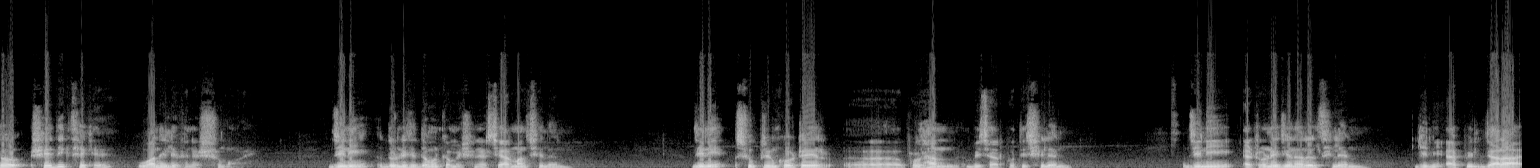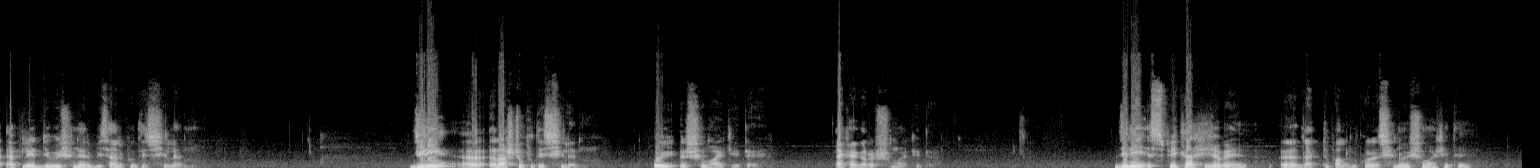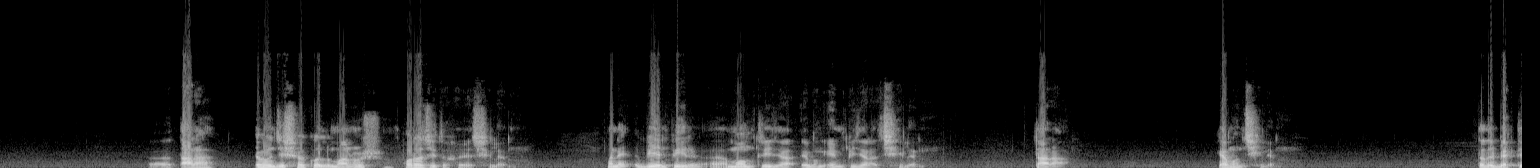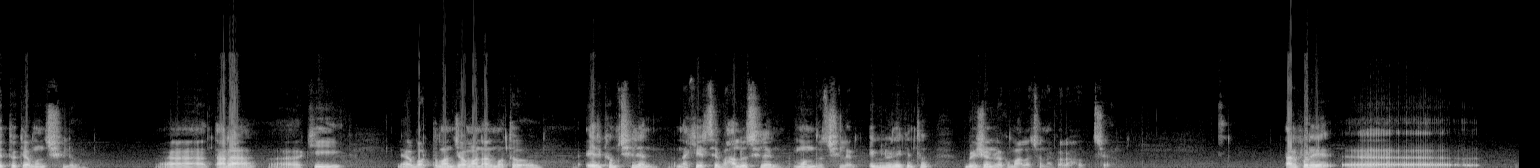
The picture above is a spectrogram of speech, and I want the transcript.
তো সেই দিক থেকে ওয়ান ইলেভেনের সময় যিনি দুর্নীতি দমন কমিশনের চেয়ারম্যান ছিলেন, যিনি সুপ্রিম কোর্টের প্রধান বিচারপতি ছিলেন, যিনি অ্যাটর্নি জেনারেল ছিলেন, যিনি অ্যাপিল যারা অ্যাপিলেট ডিভিশনের বিচারপতি ছিলেন, যিনি রাষ্ট্রপতি ছিলেন ওই সময়টিতে, এক এগারোর সময়টিতে। যিনি স্পিকার হিসেবে দায়িত্ব পালন করেছেন ওই সময়টিতে তারা এবং যে সকল মানুষ পরাজিত হয়েছিলেন মানে বিএনপির মন্ত্রী যা এবং এমপি যারা ছিলেন, তারা কেমন ছিলেন? তাদের ব্যক্তিত্ব কেমন ছিল? তারা কি বর্তমান জমানার মতো এরকম ছিলেন? নাকি এর চেয়ে ভালো ছিলেন, মন্দ ছিলেন? এগুলো নিয়ে কিন্তু ভীষণ রকম আলোচনা করা হচ্ছে। তারপরে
